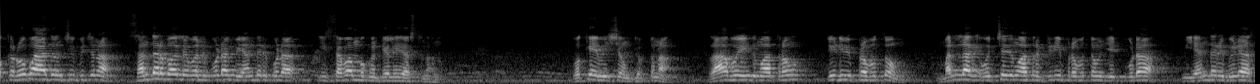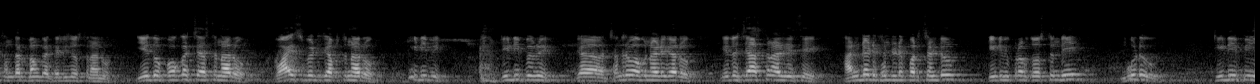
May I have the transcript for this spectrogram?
ఒక్క రూపాయి ఆదాయం చూపించిన సందర్భాలు ఇవన్నీ కూడా మీ అందరికీ కూడా ఈ సభాముఖం తెలియజేస్తున్నాను. ఒకే విషయం చెప్తున్నా. రాబోయేది మాత్రం టీడీపీ ప్రభుత్వం మళ్ళా వచ్చేది మాత్రం టీడీపీ ప్రభుత్వం చెప్పి కూడా మీ అందరి మీడియా సందర్భంగా తెలియజేస్తున్నాను. ఏదో ఫోకస్ చేస్తున్నారు వాయిస్ పెట్టి చెప్తున్నారు. టీడీపీ టీడీపీ చంద్రబాబు నాయుడు గారు ఏదో చేస్తున్నారు చేసి హండ్రెడ్ హండ్రెడ్ పర్సెంట్ టీడీపీ ప్రభుత్వం వస్తుంది. మూడు టీడీపీ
